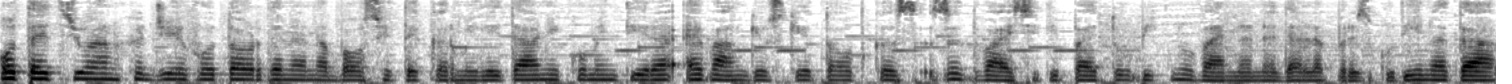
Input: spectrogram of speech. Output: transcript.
Отец Йоан Хаджиев от ордена на босите кармелитани коментира евангелският отказ за 25-та обикновена неделя през годината.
